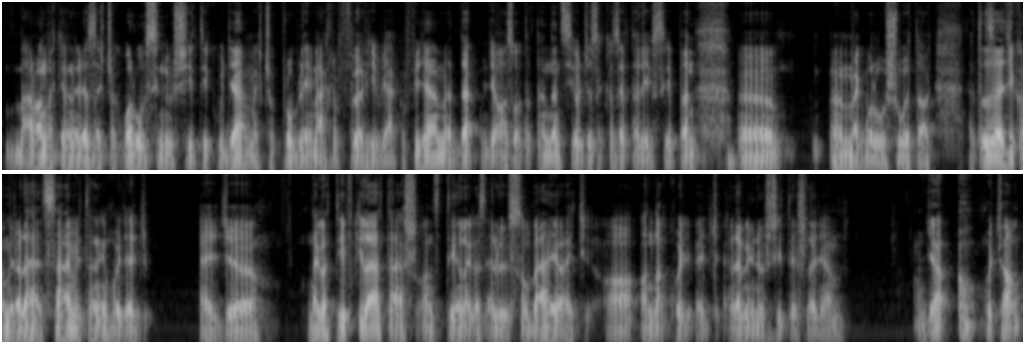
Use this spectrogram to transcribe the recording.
bár annak ellenére, hogy ezek csak valószínűsítik, ugye, meg csak problémákra fölhívják a figyelmet, de ugye az volt a tendencia, hogy ezek azért elég szépen ö, megvalósultak. Tehát az egyik, amire lehet számítani, hogy egy, egy negatív kilátás az tényleg az előszobája egy, a, annak, hogy egy leminősítés legyen. Ugye, hogyha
